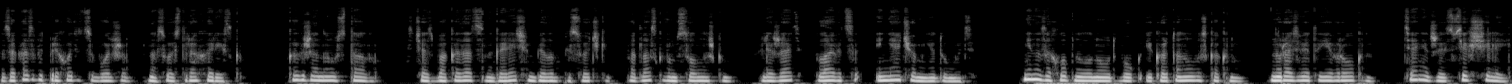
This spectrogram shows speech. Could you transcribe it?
Заказывать приходится больше, на свой страх и риск. Как же она устала. Сейчас бы оказаться на горячем белом песочке, под ласковым солнышком, лежать, плавиться и ни о чем не думать. Нина захлопнула ноутбук и крутанулась к окну. Но разве это евроокна? Тянет же из всех щелей.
